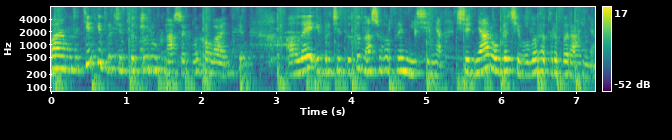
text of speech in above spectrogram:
Дбаємо не тільки про чистоту рук наших вихованців, але і про чистоту нашого приміщення, щодня роблячи вологе прибирання.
